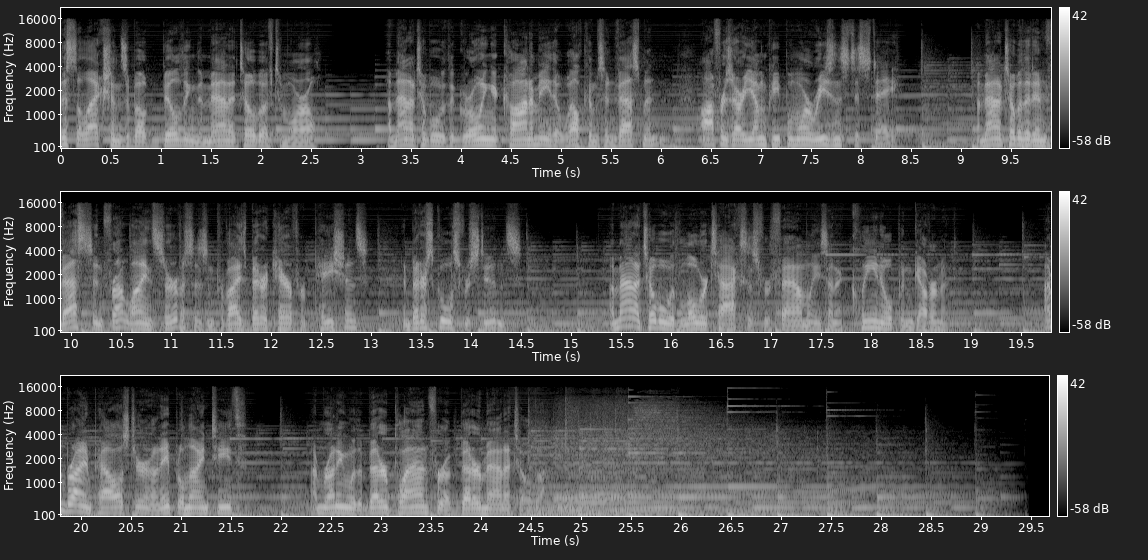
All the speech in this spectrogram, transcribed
This election's about building the Manitoba of tomorrow. A Manitoba with a growing economy that welcomes investment and offers our young people more reasons to stay. A Manitoba that invests in frontline services and provides better care for patients and better schools for students. A Manitoba with lower taxes for families and a clean, open government. I'm Brian Pallister, and on April 19th, I'm running with a better plan for a better Manitoba.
